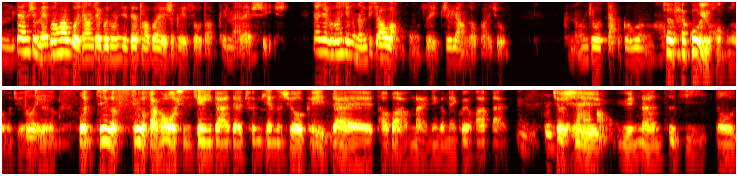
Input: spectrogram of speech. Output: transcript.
嗯，但是玫瑰花果酱这个东西在淘宝也是可以搜到，可以买来试一试。但这个东西可能比较网红，所以质量的话就可能就打个问号。就它过于红了，我觉得对这个，我这个这个反而我是建议大家在春天的时候可以在淘宝上买那个玫瑰花瓣，嗯，就是。云南自己都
